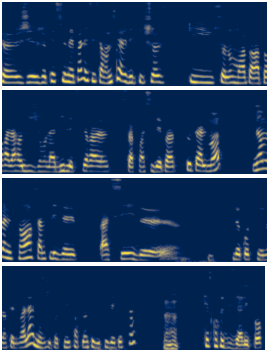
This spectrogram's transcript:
euh, je, je questionnais pas nécessairement, même s'il y avait des petites choses qui, selon moi, par rapport à la religion, la Bible, etc., ça coïncidait pas totalement. Mais en même temps, ça me plaisait assez de, de continuer dans cette voie-là, donc j'ai continué simplement à poser plus de questions. Mhm. Qu'est-ce qu'on te disait à l'époque,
